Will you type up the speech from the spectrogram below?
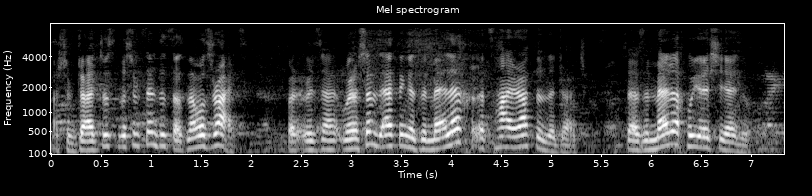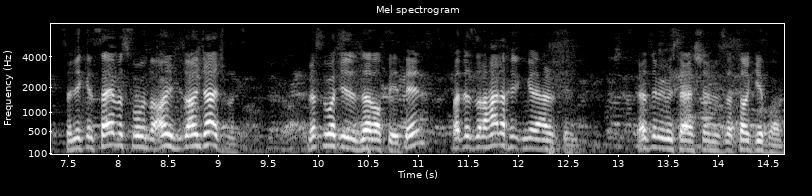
Hashem judged us, Hashem sentenced us, and that was right. But when Hashem is acting as a melech, that's higher up than the judge. So as a melech, hu yeshienu. So he can save us from own, his own judgment. This is what you deserve of din, but there's a mahalach you can get out of din. That's what we say Hashem is a tagibor.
